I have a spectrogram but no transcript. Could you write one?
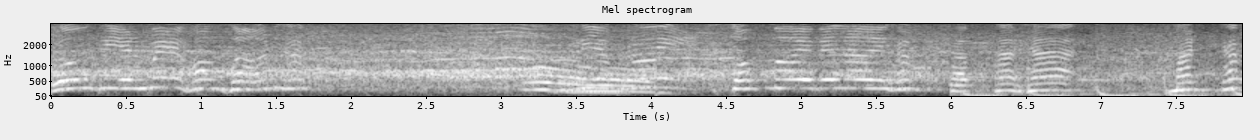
โรงเรียนแม่ห้องสอนครับเรียบร้อยสมเมยไปเลยครับครับภาพช้าหมัดครับ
